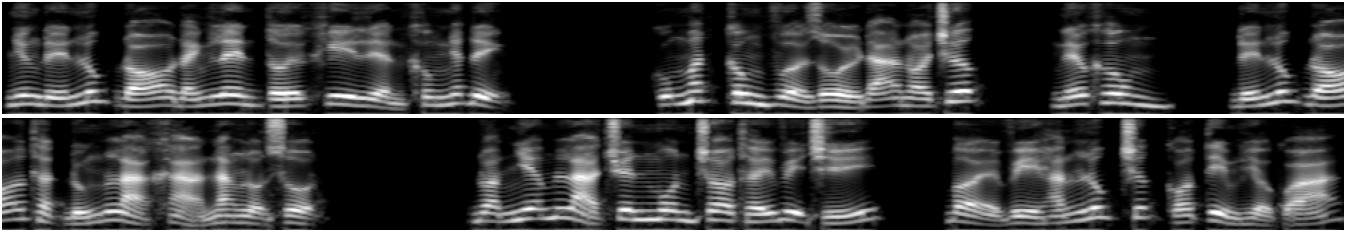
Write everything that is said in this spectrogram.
nhưng đến lúc đó đánh lên tới khi liền không nhất định. Cũng mất công vừa rồi đã nói trước, nếu không, đến lúc đó thật đúng là khả năng lộn xộn. Đoạn nhiễm là chuyên môn cho thấy vị trí, bởi vì hắn lúc trước có tìm hiểu quá.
